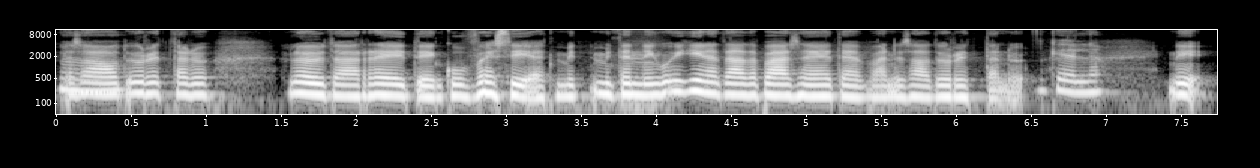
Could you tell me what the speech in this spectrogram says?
Mm. Ja sä mm. oot yrittänyt löytää reitiin kuin vesi, että mit, miten niin kuin ikinä täältä pääsee eteenpäin, niin sä oot yrittänyt. Kyllä. Niin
